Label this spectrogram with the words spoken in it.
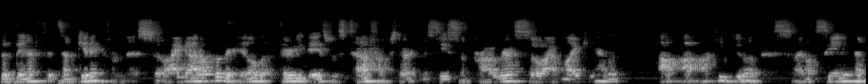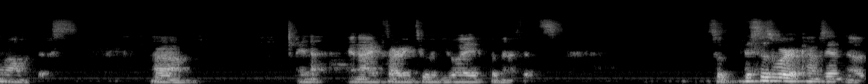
the benefits I'm getting from this. So I got over the hill. That 30 days was tough. I'm starting to see some progress. So I'm like, yeah, I'll, I'll, I'll keep doing this. I don't see anything wrong with this. Um, and, and I'm starting to enjoy the benefits. So this is where it comes in though,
